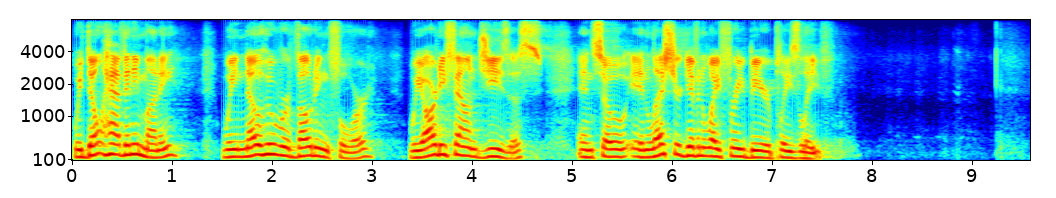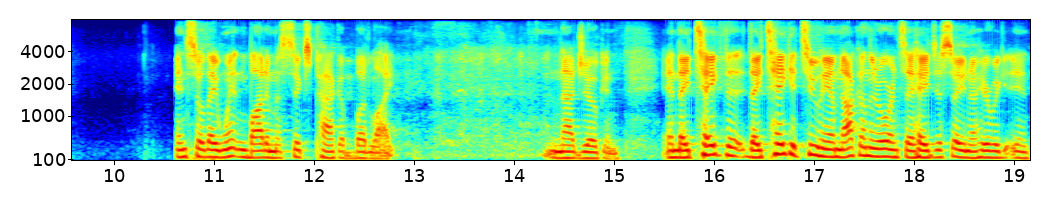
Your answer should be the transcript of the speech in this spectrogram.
We don't have any money. We know who we're voting for. We already found Jesus. And so, unless you're giving away free beer, please leave. And so they went and bought him a six pack of Bud Light. not joking. And they take, the, they take it to him, knock on the door, and say, Hey, just so you know, here we go. And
